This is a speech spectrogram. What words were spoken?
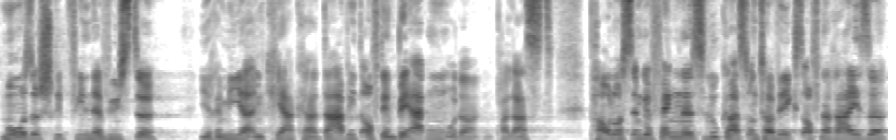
Mose schrieb viel in der Wüste, Jeremia im Kerker, David auf den Bergen oder im Palast, Paulus im Gefängnis, Lukas unterwegs auf einer Reise,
